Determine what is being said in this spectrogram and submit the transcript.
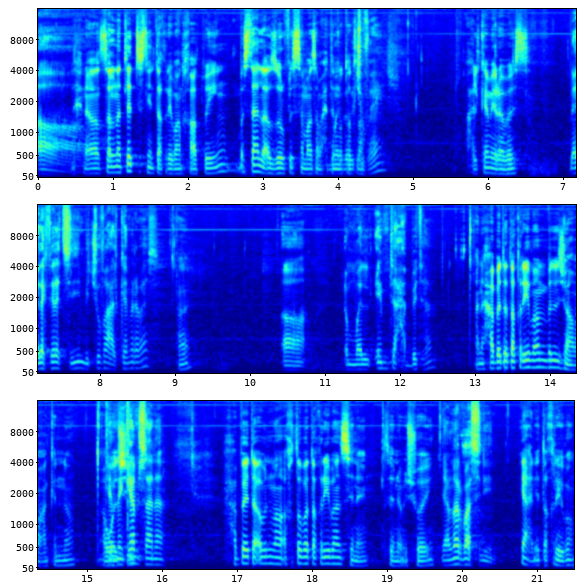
آه. إحنا صلنا ثلاث سنين تقريبا خاطبين بس هلا الظروف لسه ما سمحت إنه ما تطلع. بتشوفهاش؟ على الكاميرا بس. بقالك ثلاث سنين بتشوفها على الكاميرا بس؟ هاي آه. أمال إمتى حبيتها؟ أنا حبيتها تقريبا بالجامعة كنا كان اول من شيء كم سنة؟ حبيتها قبل ما أخطبها تقريبا سنة سنة وشوي. يعني من أربع سنين. يعني تقريبا.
